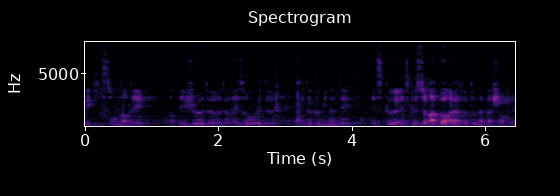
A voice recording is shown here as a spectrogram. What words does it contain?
mais qui sont dans des, jeux de, réseau et de, communauté. Est-ce que, est que ce rapport à la photo n'a pas changé?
